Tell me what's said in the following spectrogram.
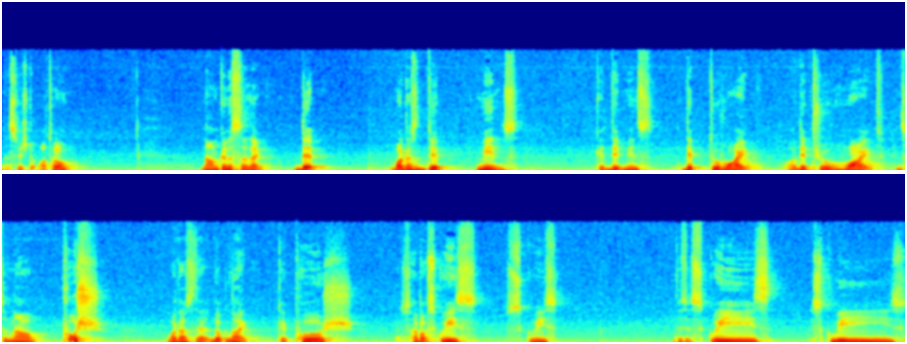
Let's switch to auto. Now I'm going to select dip. What does dip means? Okay, dip means dip to white or dip through white. And so now push. What does that look like? Okay, push. So how about squeeze? Squeeze. This is squeeze, squeeze,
